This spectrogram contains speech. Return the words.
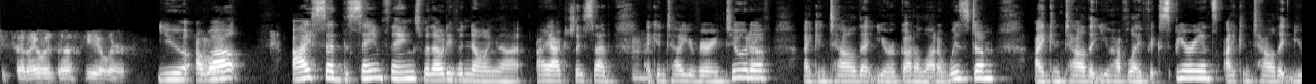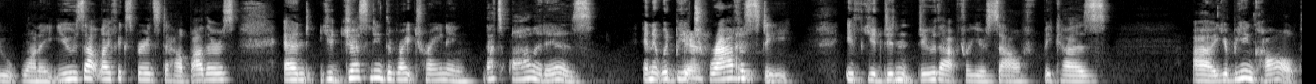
she said I was a healer. You so. well, I said the same things without even knowing that. I actually said, mm-hmm. I can tell you're very intuitive. I can tell that you've got a lot of wisdom. I can tell that you have life experience. I can tell that you want to use that life experience to help others. And you just need the right training. That's all it is. And it would be yeah. a travesty if you didn't do that for yourself because uh, you're being called.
